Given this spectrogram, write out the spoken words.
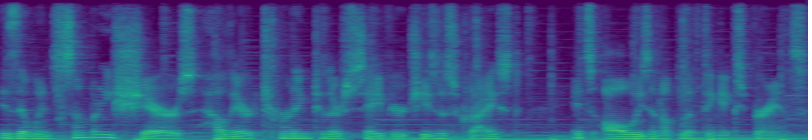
is that when somebody shares how they are turning to their Savior Jesus Christ, it's always an uplifting experience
